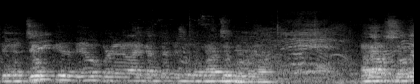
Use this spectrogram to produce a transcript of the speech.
நீங்க ஜெயிக்கிற தேவ பிள்ளைகளாக கத்தட்டு மாற்றப்படுறாங்க அதான் சொல்ல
